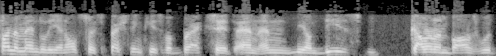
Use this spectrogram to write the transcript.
fundamentally, and also especially in case of a Brexit. And and you know these government bonds would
